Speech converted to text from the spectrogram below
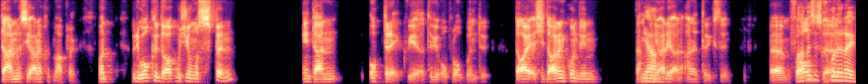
dan was die ander goed maklik. Want met die walk the dog moes jy hom spin en dan optrek weer, hy weer oprol boontoe. Daai as jy daarin kon doen, dan Ja. kon jy al die ander tricks doen. Ehm um, veral was 'n skolery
